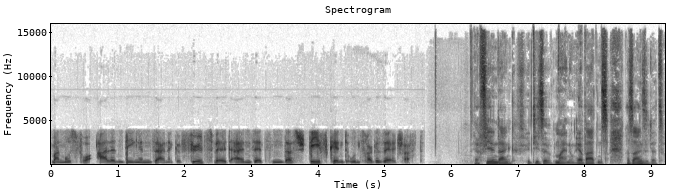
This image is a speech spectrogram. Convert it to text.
Man muss vor allen Dingen seine Gefühlswelt einsetzen, das Stiefkind unserer Gesellschaft. Ja, vielen Dank für diese Meinung, Herr Bartens. Was sagen Sie dazu?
